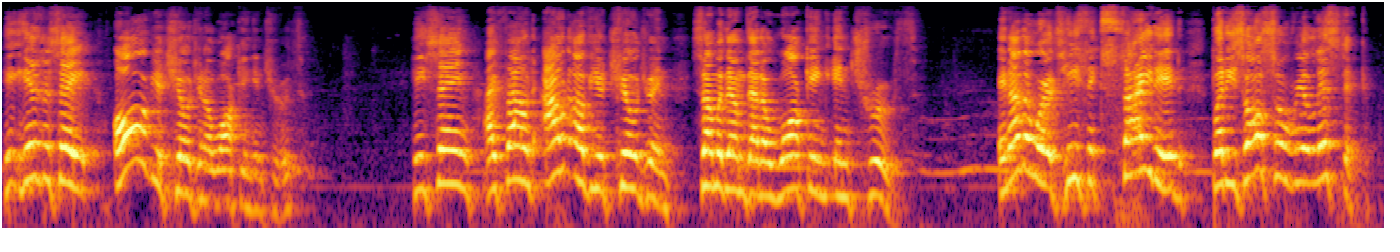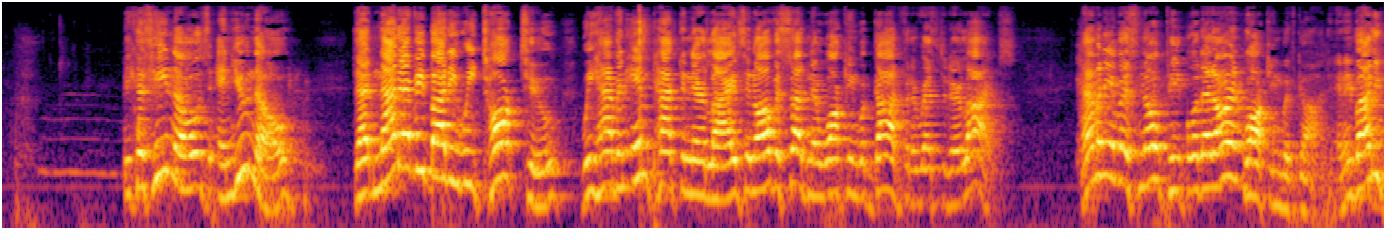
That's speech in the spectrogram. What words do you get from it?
He, he doesn't say all of your children are walking in truth. He's saying, I found out of your children some of them that are walking in truth. In other words, he's excited, but he's also realistic. Because he knows, and you know, that not everybody we talk to, we have an impact in their lives, and all of a sudden they're walking with God for the rest of their lives. How many of us know people that aren't walking with God? Anybody?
